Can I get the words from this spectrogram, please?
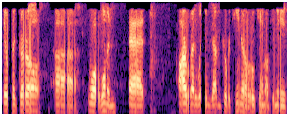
there was a girl, uh, well, a woman at our Red Wings out in Cupertino who came up to me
